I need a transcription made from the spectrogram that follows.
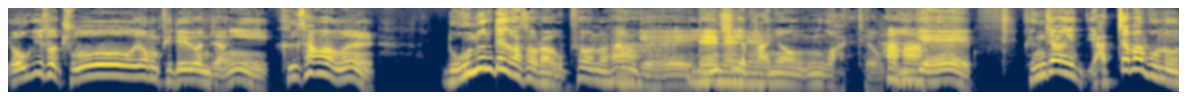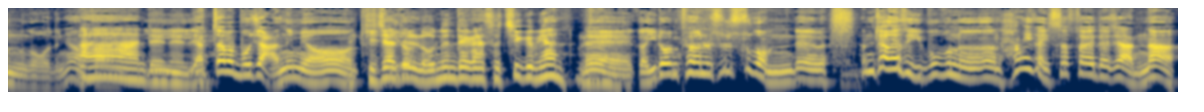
여기서 주호영 비대위원장이 그 상황을 노는 데 가서라고 표현을 하는 아, 게 인식의 반영인 것 같아요. 그러니까 이게 굉장히 얕잡아 보는 거거든요. 그러니까 아, 이 얕잡아 보지 않으면 기자들 이런, 노는 데 가서 찍으면 네, 그러니까 이런 표현을 쓸 수가 없는데 현장에서 이 부분은 항의가 있었어야 되지 않나라는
